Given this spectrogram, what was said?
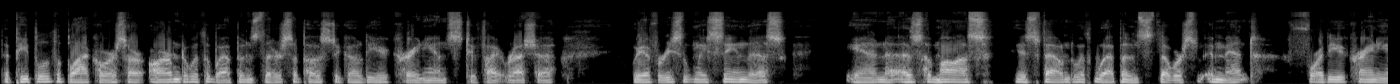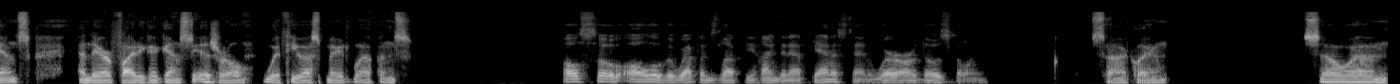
The people of the black horse are armed with the weapons that are supposed to go to the Ukrainians to fight Russia. We have recently seen this in as Hamas is found with weapons that were meant for the Ukrainians, and they are fighting against Israel with US made weapons. Also, all of the weapons left behind in Afghanistan, where are those going? Exactly. So um,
